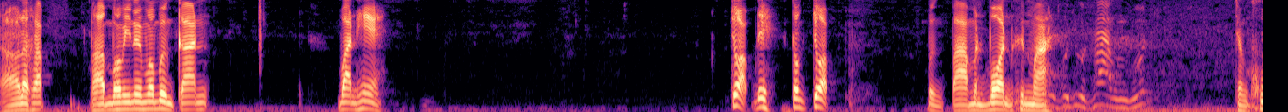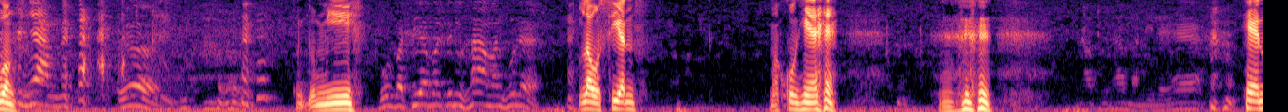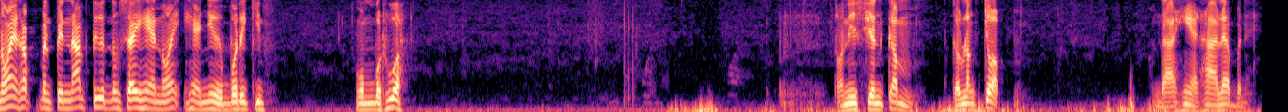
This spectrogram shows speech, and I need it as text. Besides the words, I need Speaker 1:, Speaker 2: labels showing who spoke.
Speaker 1: เอาละครับพาบอมีนมาเบิ่งการว่านแห่จอบดิต้องจอบเบิ่งปลามันบอนขึ้นมา จังควง
Speaker 2: เป็นย่างเลย
Speaker 3: เออ
Speaker 1: มันก็มี
Speaker 3: เทียมันก็อยู่ท่าเลย
Speaker 1: เหล่าเซียน มาควงแห่แห่น้อยครับ มันเป็นน้ำตื้นต้องใช้แห่น้อยแห่เหยื่อบ่ได้กินงมบ่ทั่ว อนนี้เซียนกำกำลังจอบดาแห่ท่าแล้วบัดนี้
